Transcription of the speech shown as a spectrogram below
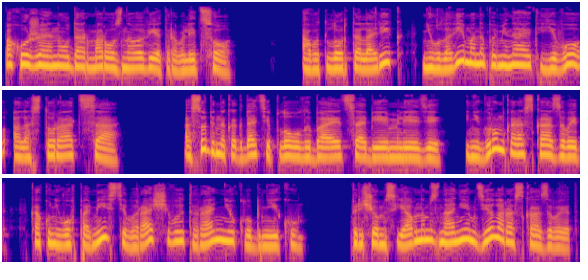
похожая на удар морозного ветра в лицо. А вот лорд Аларик неуловимо напоминает его Аластора отца, особенно когда тепло улыбается обеим леди и негромко рассказывает, как у него в поместье выращивают раннюю клубнику. Причем с явным знанием дела рассказывает.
